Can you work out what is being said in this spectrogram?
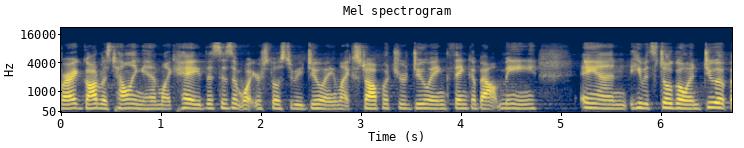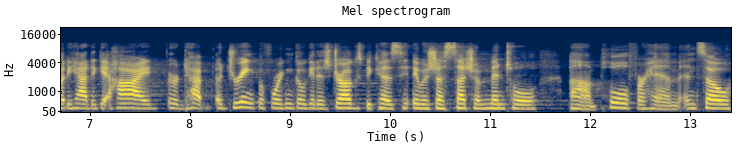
right? God was telling him, like, hey, this isn't what you're supposed to be doing. Like, stop what you're doing, think about me. And he would still go and do it, but he had to get high or have a drink before he can go get his drugs because it was just such a mental um, pull for him. And so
